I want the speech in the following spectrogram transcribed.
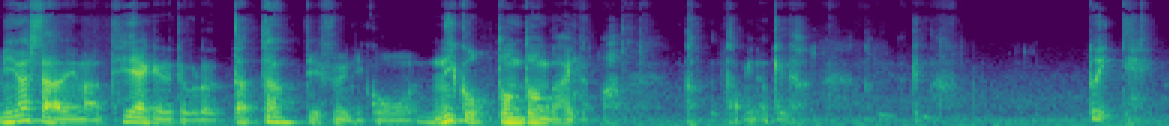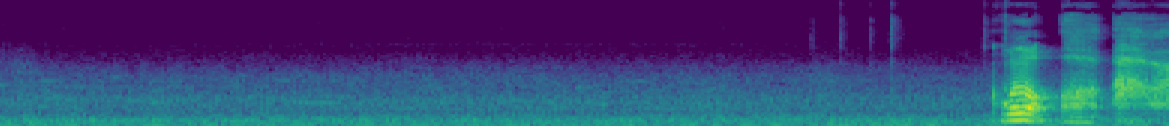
見ましたかね今手上げるところダッダンっていう風にこう2個ドンドンが入ったあ髪の毛が。髪の毛が。とい。ここの、all hours。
